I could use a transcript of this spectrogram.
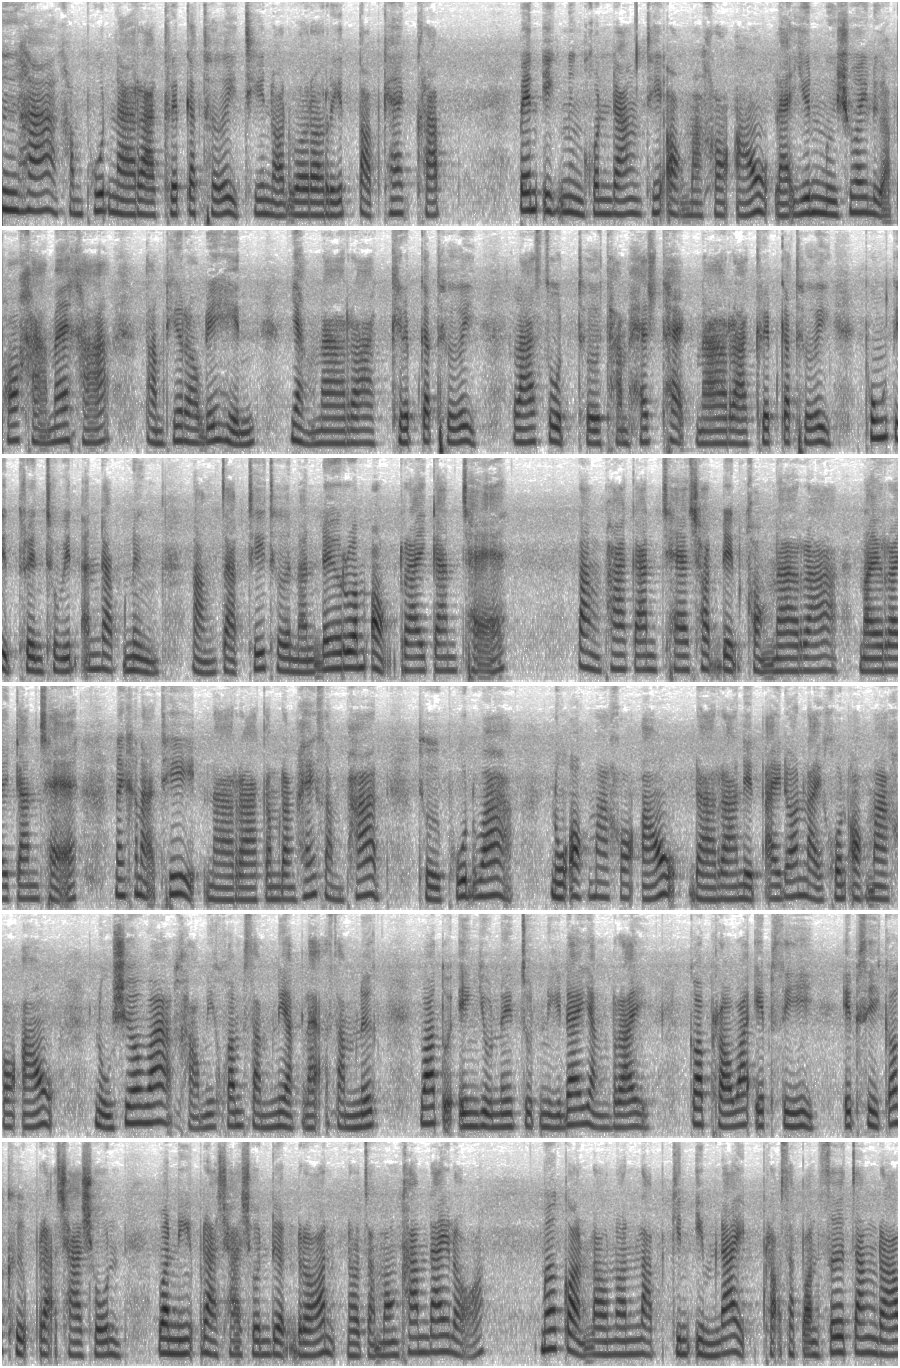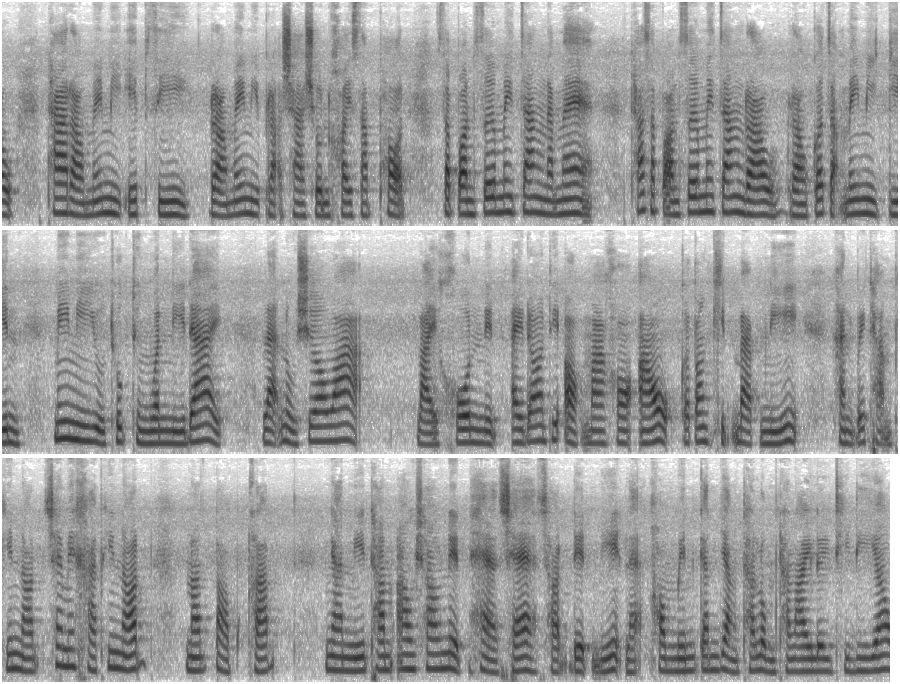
ฮือฮาคำพูดนาราคลิปกระเทยที่น็อตวรริศตอบแค่ครับ เป็นอีกหนึ่งคนดังที่ออกมาคลอเอาและยื่นมือช่วยเหลือพ่อค้าแม่ค้า ตามที่เราได้เห็นอย่างนาราคลิปกระเทยล่าสุดเธอทำแฮชแท็กนาราคลิปกระเทยพุ่งติดเทรนด์ทวิตอันดับหนึ่งหลังจากที่เธอนั้นได้ร่วมออกรายการแฉ ต่างพาการแชร์ช็อตเด็ดของนารา ในรายการแฉ ในขณะที่นารากำลังให้สัมภาษณ์ เธอพูดว่า หนูออกมาคอเอา ดาราเน็ตไอดอลหลายคนออกมาคอเอา หนูเชื่อว่าเขามีความสำเนียกและสำนึก ว่าตัวเองอยู่ในจุดนี้ได้อย่างไร ก็เพราะว่า FC FC ก็คือประชาชน วันนี้ประชาชนเดือดร้อน เราจะมองข้ามได้หรอ เมื่อก่อนเรานอนหลับกินอิ่มได้ เพราะสปอนเซอร์จ้างเรา ถ้าเราไม่มี FC เราไม่มีประชาชนคอยซัพพอร์ต สปอนเซอร์ไม่จ้างนะแม่ ถ้าสปอนเซอร์ไม่จ้างเรา เราก็จะไม่มีกิน ไม่มีอยู่ทุกถึงวันนี้ได้ และหนูเชื่อว่า หลายคนเน็ตไอดอลที่ออกมาคอเอาก็ต้องคิดแบบนี้ หันไปถามพี่น็อตใช่ไหมคะพี่น็อต น็อตตอบครับ งานนี้ทำเอาชาวเน็ตแห่แชร์ช็อตเด็ดนี้และคอมเมนต์กันอย่างถล่มทลายเลยทีเดียว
